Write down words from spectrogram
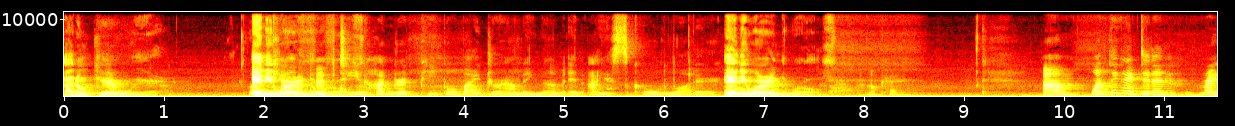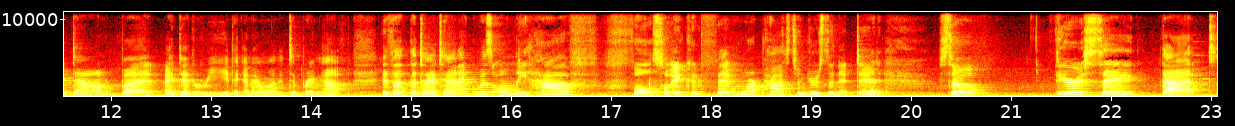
I don't care where. Like, anywhere in the world. fifteen hundred people by drowning them in ice cold water. Anywhere in the world. Okay. Um, one thing I didn't write down, but I did read and I wanted to bring up, is that the Titanic was only half full, so it could fit more passengers than it did. So theorists say that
